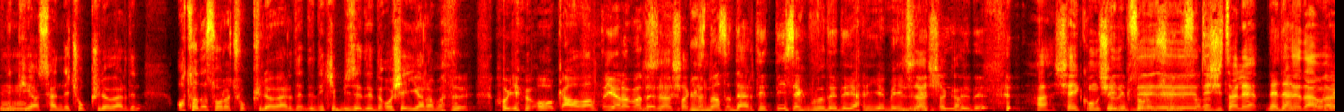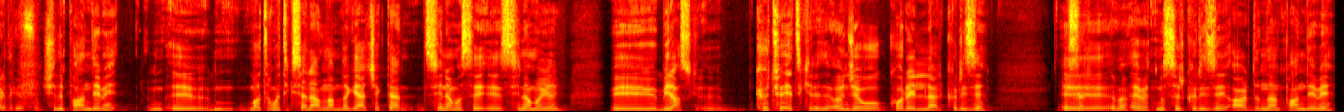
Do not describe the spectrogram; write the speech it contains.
Dedim ki ya sen de çok kilo verdin. Ata da sonra çok kilo verdi. Dedi ki bize dedi o şey yaramadı. O, ye- o kahvaltı yaramadı. Güzel şaka. Biz nasıl dert ettiysek bunu dedi. Yani yemeği Güzel şaka. dedi. Ha şey konuşalım. Benim sorum şuydu sana. Dijitale Neden neden, verdik? yapıyorsun? Şimdi pandemi e, matematiksel anlamda gerçekten sinema e, sinemayı e, biraz e, kötü etkiledi. Önce o Koreliler krizi. Mısır, E, değil mi? Evet Mısır krizi ardından pandemi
